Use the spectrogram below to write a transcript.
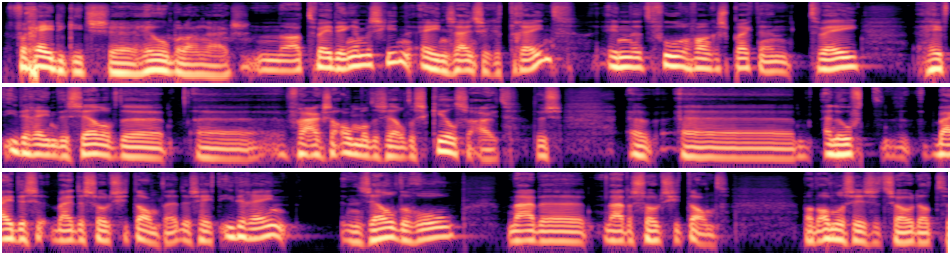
vergeet ik iets uh, heel belangrijks? Nou, twee dingen misschien. Eén, zijn ze getraind in het voeren van gesprekken? En twee, heeft iedereen dezelfde, uh, vragen ze allemaal dezelfde skills uit? Dus uh, en hoeft bij de, bij de sollicitant. Hè? Dus heeft iedereen eenzelfde rol naar de, naar de sollicitant. Want anders is het zo dat,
